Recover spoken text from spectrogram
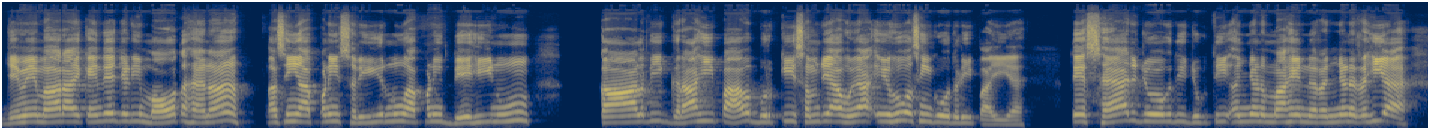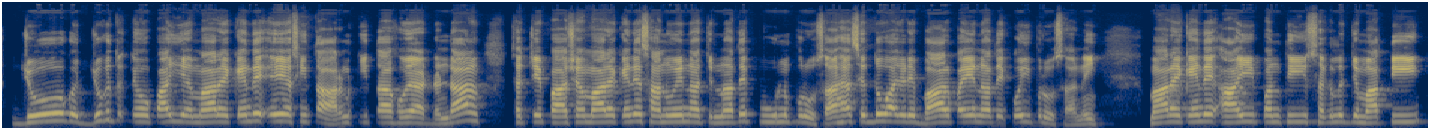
ਜਿਵੇਂ ਮਹਾਰਾਜ ਕਹਿੰਦੇ ਜਿਹੜੀ ਮੌਤ ਹੈ ਨਾ, ਅਸੀਂ ਆਪਣੀ ਸਰੀਰ ਨੂੰ, ਆਪਣੀ ਦੇਹੀ ਨੂੰ ਕਾਲ ਦੀ ਗਰਾਹੀ ਭਾਵ ਬੁਰਕੀ ਸਮਝਿਆ ਹੋਇਆ, ਇਹੋ ਅਸੀਂ ਗੋਦੜੀ ਪਾਈ ਹੈ। ਤੇ ਸਹਿਜ ਜੋਗ ਦੀ ਜੁਗਤੀ ਅੰਜਣ ਮਾਹੇ ਨਿਰੰਜਨ ਰਹੀਆ ਜੋਗ ਜੁਗਤ ਤਿਉ ਪਾਈਐ ਮਾਰੇ। ਕਹਿੰਦੇ, ਇਹ ਅਸੀਂ ਧਾਰਨ ਕੀਤਾ ਹੋਇਆ ਡੰਡਾ। ਸੱਚੇ ਪਾਤਸ਼ਾਹ ਮਾਰੇ। ਕਹਿੰਦੇ, ਸਾਨੂੰ ਇਹਨਾਂ ਚਿੰਨਾਂ ਤੇ ਪੂਰਨ ਭਰੋਸਾ ਹੈ। ਸਿੱਧੋ ਆ ਜਿਹੜੇ ਬਾਹਰ ਪਏ, ਇਹਨਾਂ ਤੇ ਕੋਈ ਭਰੋਸਾ ਨਹੀਂ। ਮਾਰੇ ਕਹਿੰਦੇ, ਆਈ ਪੰਥੀ ਸਗਲ ਜਮਾਤੀ,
